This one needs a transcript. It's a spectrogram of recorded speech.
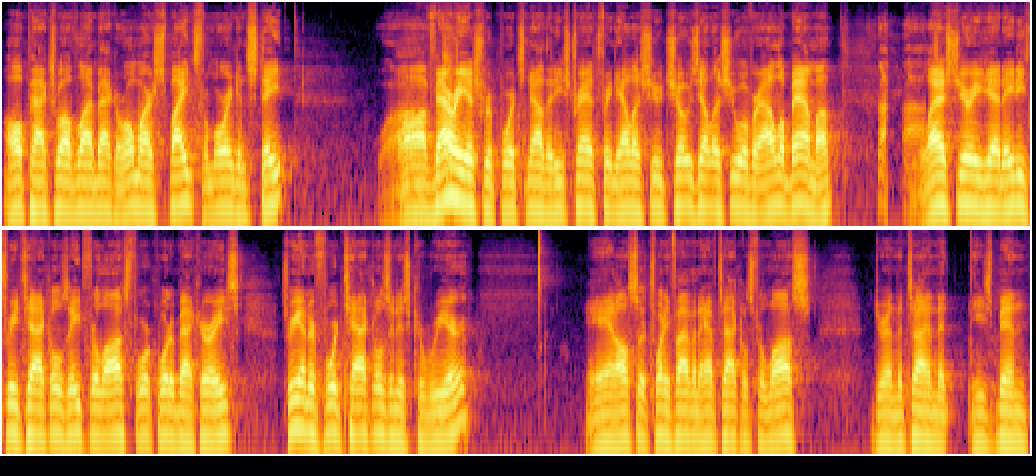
All Pac 12 linebacker Omar Speights from Oregon State. Wow. Uh, various reports now that he's transferring to LSU, chose LSU over Alabama. Last year, he had 83 tackles, eight for loss, four quarterback hurries, 304 tackles in his career, and also 25 and a half tackles for loss during the time that he's been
